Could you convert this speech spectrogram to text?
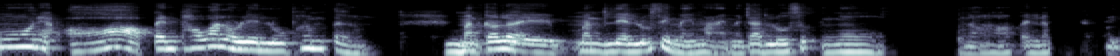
โง่ๆเนี่ยอ๋อเป็นเพราะว่าเราเรียนรู้เพิ่มเติม มันก็เลยมันเรียนรู้สิ่งใหม่ ๆ มันจะรู้สึกโง่เนาะเป็นเรื่องปกติ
